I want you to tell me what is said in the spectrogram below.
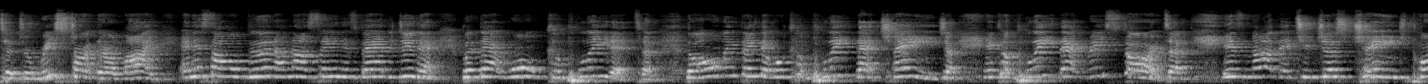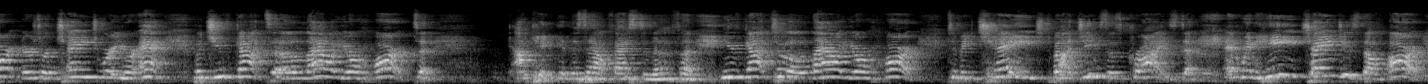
to, to restart their life. And it's all good. I'm not saying it's bad to do that, but that won't complete it. The only thing that will complete that change and complete that restart is not that you just change partners or change where you're at, but you've got to allow your heart to I can't get this out fast enough. Uh, you've got to allow your heart to be changed by Jesus Christ. And when He changes the heart,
